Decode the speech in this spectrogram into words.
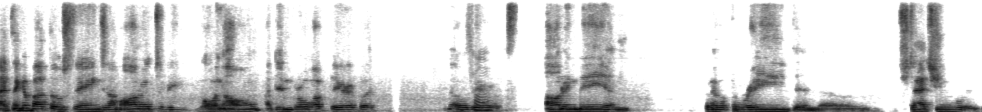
I think about those things and i'm honored to be going home. I didn't grow up there but you know they're honoring me and we have a parade and uh, statue. And,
